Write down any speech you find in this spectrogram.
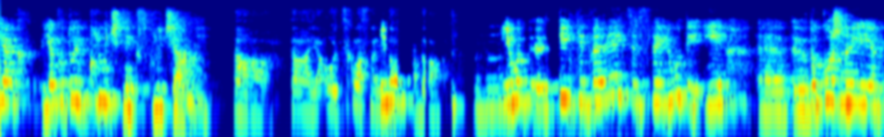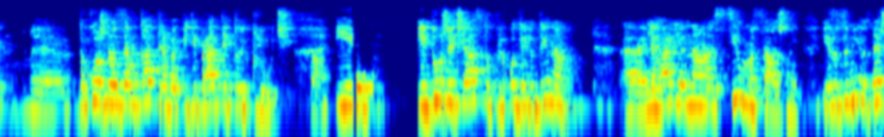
як, як отой ключник з ключами. Так, так, я, ой, це класна І метафора, да. І от е, стільки дверей це все люди, і е, до кожної е, до кожного замка треба підібрати той ключ. Так. І, і дуже часто приходить людина, е, лягає на стіл масажний і розумію, знаєш,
